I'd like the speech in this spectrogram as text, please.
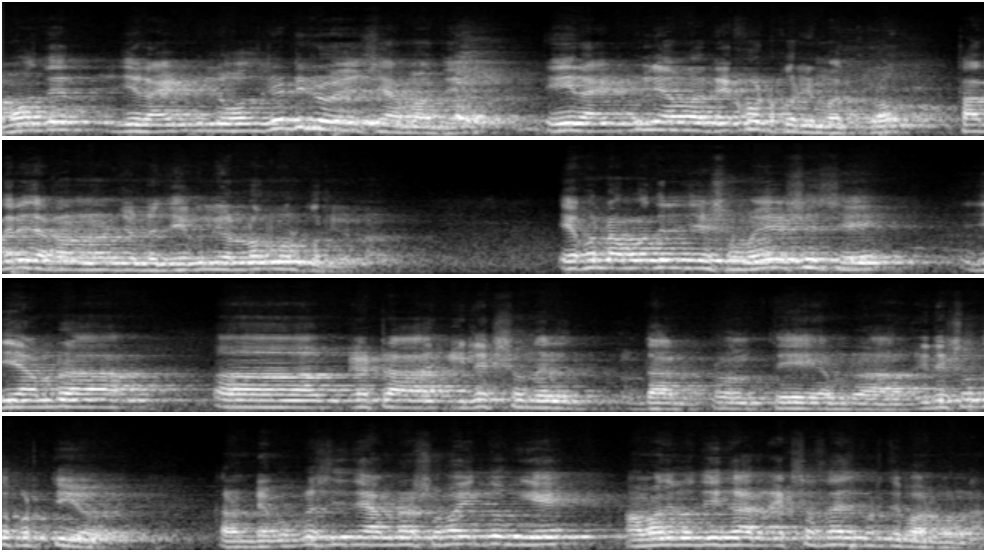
আমাদের যে রাইটগুলি অলরেডি রয়েছে আমাদের, এই রাইটগুলি আমরা রেকর্ড করি মাত্র, তাদের জানানোর জন্য যেগুলি অবলম্বন করি না। এখন আমাদের যে সময় এসেছে, যে আমরা একটা ইলেকশনের দ্বার প্রান্তে আমরা ইলেকশন তো করতেই হবে, কারণ ডেমোক্রেসিতে আমরা সবাই তো গিয়ে আমাদের অধিকার এক্সারসাইজ করতে পারব না।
